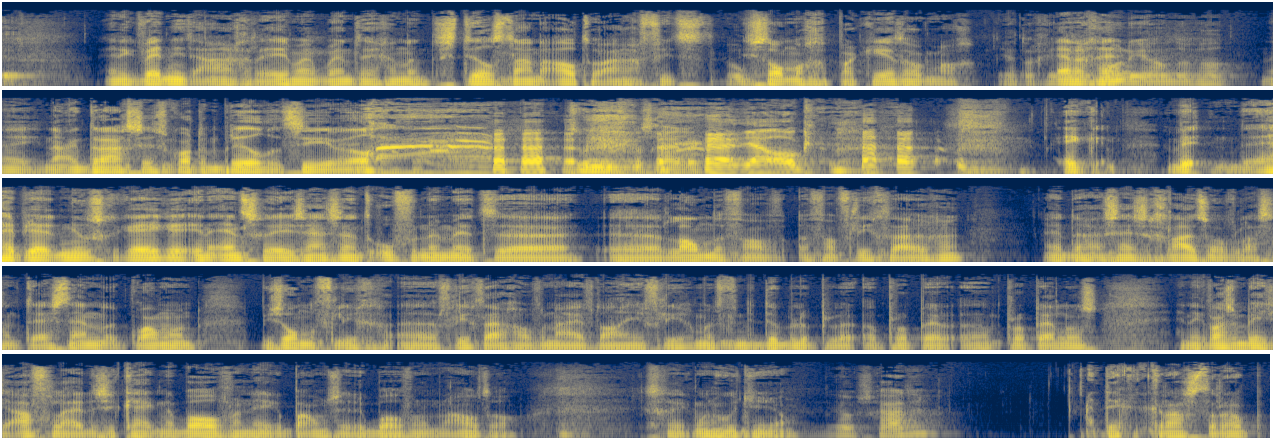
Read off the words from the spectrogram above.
En ik werd niet aangereden, maar ik ben tegen een stilstaande auto aangefietst. Die stond nog geparkeerd ook nog. Je had toch geen Erg, telefoon in handen, wel? Nee, nou, ik draag sinds kort een bril, dat zie je wel. Toen niet waarschijnlijk. ja, ook. ik, heb jij het nieuws gekeken? In Enschede zijn ze aan het oefenen met eh, eh, landen van, van vliegtuigen. En daar zijn ze geluidsoverlast aan het testen. En er kwam een bijzonder vlieg, eh, vliegtuig over Nijverdal heen vliegen met van die dubbele eh, eh, propellers. En ik was een beetje afgeleid, dus ik kijk naar boven en ik bam, zit ik boven op een auto. Ik schrik mijn hoedje, joh. Nou, schade? Een dikke kras erop.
